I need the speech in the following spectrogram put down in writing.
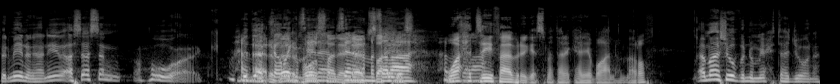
فيرمينو يعني أساسا هو محمد بدأ عارف- كرقم واحد. زي فابريجاس مثلا كان يبغى لهم عرفت ما أشوف إنهم يحتاجونه.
